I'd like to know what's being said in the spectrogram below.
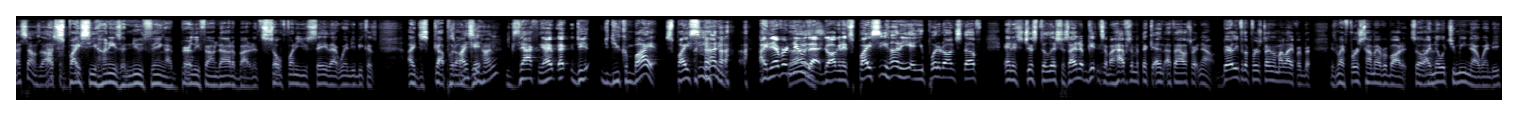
That sounds That awesome. spicy honey is a new thing. I barely found out about it. It's so funny you say that, Wendy, because I just got put on. Spicy honey? Exactly. I, I- do, you, do you can buy it? Spicy honey. I never knew that, dog. And it's spicy honey, and you put it on stuff, and it's just delicious. I end up getting some. I have some at the at the house right now. Barely for the first time in my life. I, it's my first time I ever bought it, so I know what you mean now, Wendy.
